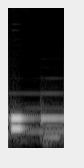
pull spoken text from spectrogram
you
